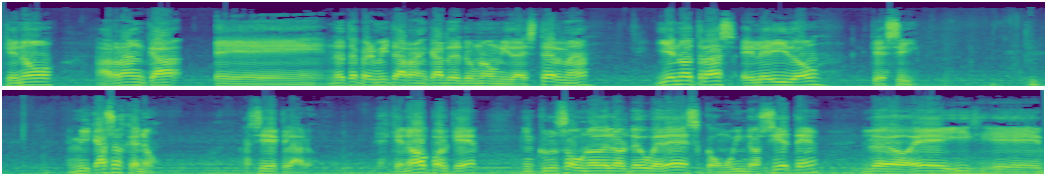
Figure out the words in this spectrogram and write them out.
que no arranca, eh, no te permite arrancar desde una unidad externa, y en otras he leído que sí. En mi caso es que no, así de claro. Es que no, porque incluso uno de los DVDs con Windows 7 lo he, eh,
